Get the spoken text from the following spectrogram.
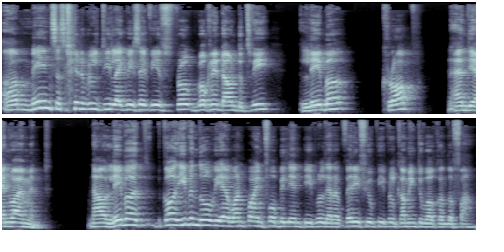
Our main sustainability, like we say, we've broken it down to three labor, crop, and the environment. Now, labor, because even though we have 1.4 billion people, there are very few people coming to work on the farm.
